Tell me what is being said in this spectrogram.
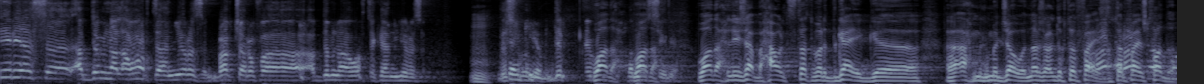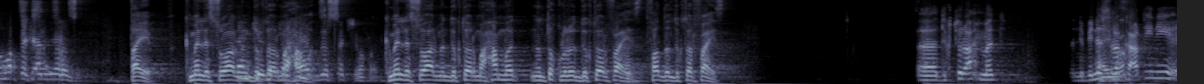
serious uh, abdominal aorta aneurysm, rupture of uh, abdominal aortic aneurysm. واضح واضح واضح الاجابه حاول تستثمر دقائق احمد متجول نرجع للدكتور فايز دكتور فايز تفضل طيب كمل السؤال من الدكتور محمد. كمل السؤال من الدكتور محمد ننتقله للدكتور فايز. تفضل دكتور فايز. دكتور أحمد نبي نسألك أيوة. أعطيني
